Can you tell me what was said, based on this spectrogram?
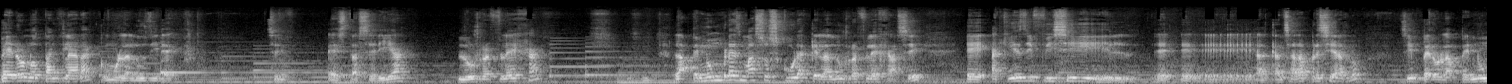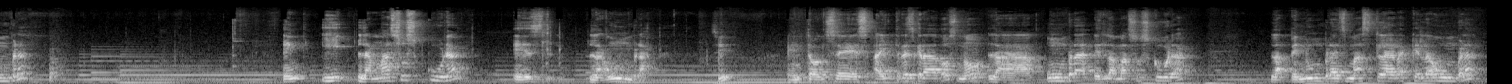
pero no tan clara como la luz directa. ¿sí? Esta sería luz refleja. La penumbra es más oscura que la luz refleja. ¿sí? Eh, aquí es difícil eh, eh, alcanzar a apreciarlo, ¿sí? pero la penumbra y la más oscura es la umbra. ¿sí? Entonces hay tres grados, ¿no? La umbra es la más oscura, la penumbra es más clara que la umbra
